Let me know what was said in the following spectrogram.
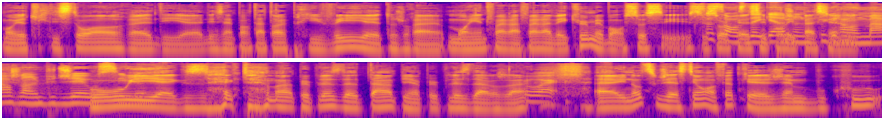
bon, il y a toute l'histoire des, des importateurs privés, toujours moyen de faire affaire avec eux, mais bon, ça, c'est sûr que se c'est pour dégage les une plus grande marge dans le budget aussi. Oui, là. exactement. Un peu plus de temps puis un peu plus d'argent. Ouais. Euh, une autre suggestion, en fait, que j'aime beaucoup,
